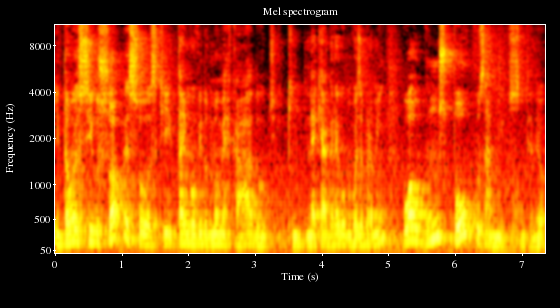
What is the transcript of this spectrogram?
Então eu sigo só pessoas que estão tá envolvido no meu mercado, que, né, que agregam alguma coisa pra mim, ou alguns poucos amigos, entendeu?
